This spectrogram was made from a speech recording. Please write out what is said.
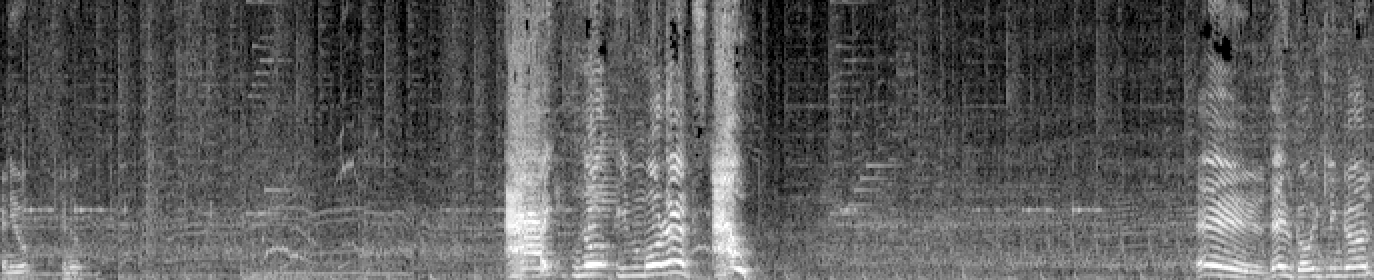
Can you can you? Ah! No, even more rats! Ow! Hey, there you go, Inkling Girl.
